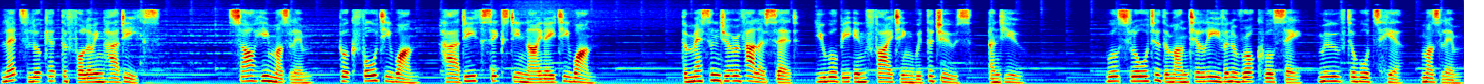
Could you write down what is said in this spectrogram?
Let's look at the following hadiths. Sahih Muslim, Book 41, Hadith 6981. The Messenger of Allah said, You will be in fighting with the Jews, and you will slaughter them until even a rock will say, Move towards here, Muslim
